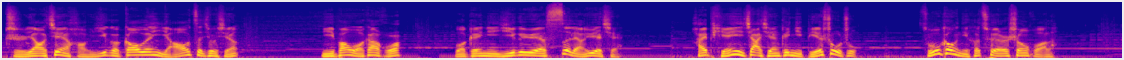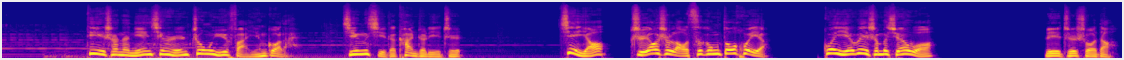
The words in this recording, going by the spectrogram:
只要建好一个高温窑子就行。”你帮我干活，我给你一个月四两月钱，还便宜价钱给你别墅住，足够你和翠儿生活了。地上的年轻人终于反应过来，惊喜地看着李直：“建窑只要是老瓷工都会呀，官爷为什么选我？”李直说道：“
